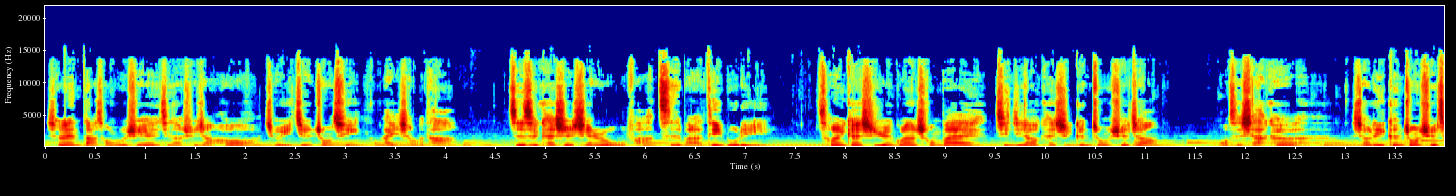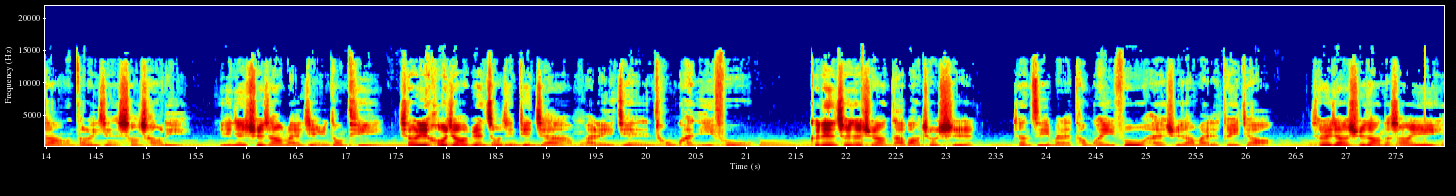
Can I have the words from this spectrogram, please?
小莲打从入学见到学长后就一见钟情，爱上了他，自此开始陷入无法自拔的地步里。从一开始远观的崇拜，进阶到开始跟踪学长。某次下课，小丽跟踪学长到了一间商场里，眼见学长买一件运动 T，小丽后脚便走进店家买了一件同款衣服。隔天趁着学长打棒球时，将自己买的同款衣服和学长买的对调。小丽将学长的上衣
